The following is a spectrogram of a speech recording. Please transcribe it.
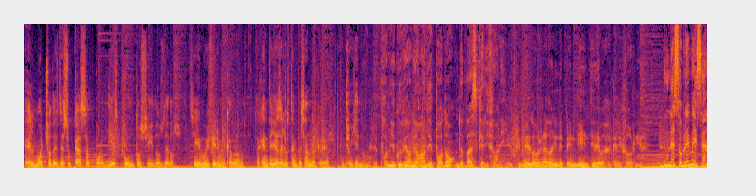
el mocho desde su casa por 10 puntos y dos dedos. Sigue muy firme el cabrón. La gente ya se lo está empezando a creer, incluyéndome. Le premier gouverneur indépendant de Basse-Californie. El primer gobernador independiente de Baja California. Una sobremesa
